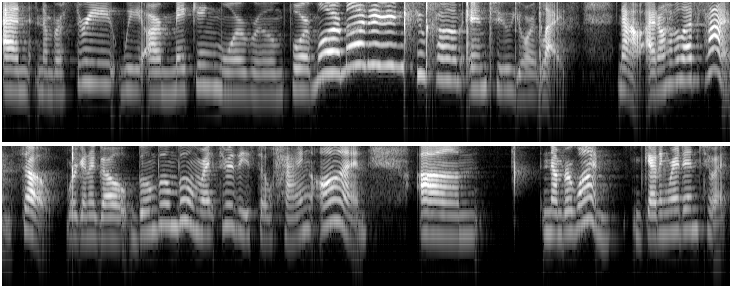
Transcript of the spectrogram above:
And number three, we are making more room for more money to come into your life. Now, I don't have a lot of time, so we're gonna go boom, boom, boom right through these. So hang on. Um, number one, getting right into it.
